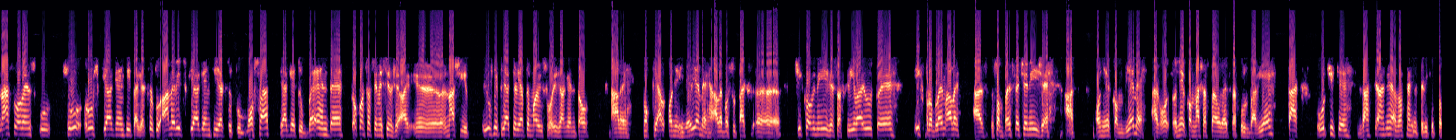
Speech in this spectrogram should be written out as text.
na Slovensku sú ruskí agenti, tak jak sú tu americkí agenti, jak sú tu Mossad, jak je tu BND. Dokonca si myslím, že aj e, naši južní priatelia tu majú svojich agentov ale pokiaľ o nich nevieme, alebo sú tak e, šikovní, že sa skrývajú, to je ich problém, ale a som presvedčený, že ak o niekom vieme, ak o, o niekom naša spravodajská služba vie, tak určite zasiahne a zasiahne tedy, keď to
